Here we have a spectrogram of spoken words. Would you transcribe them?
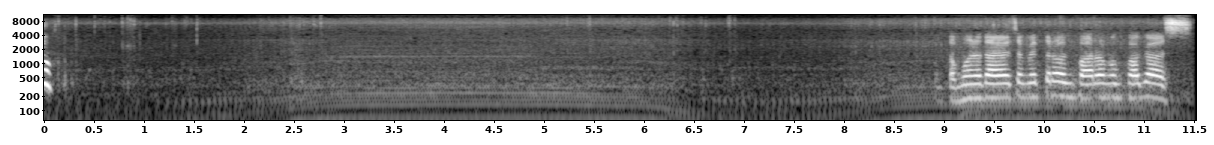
Oh. Punta muna tayo sa Metron para magpagas.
